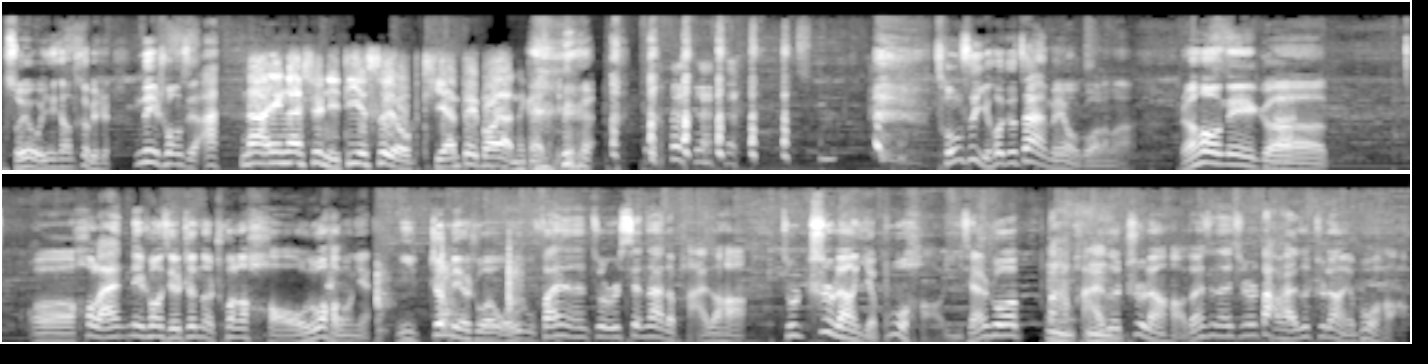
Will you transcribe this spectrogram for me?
所以我印象特别深。那双鞋，哎，那应该是你第一次有体验被包养的感觉。从此以后就再也没有过了嘛。然后那个，呃，后来那双鞋真的穿了好多好多年。你真别说，我我发现就是现在的牌子哈，就是质量也不好。以前说大牌子质量好，但现在其实大牌子质量也不好。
